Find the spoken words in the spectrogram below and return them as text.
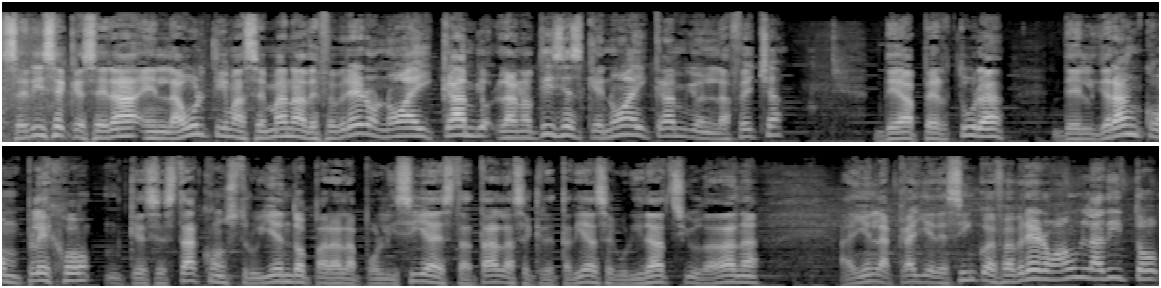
Se dice que será en la última semana de febrero, no hay cambio. La noticia es que no hay cambio en la fecha de apertura del gran complejo que se está construyendo para la Policía Estatal, la Secretaría de Seguridad Ciudadana, ahí en la calle de 5 de febrero, a un ladito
